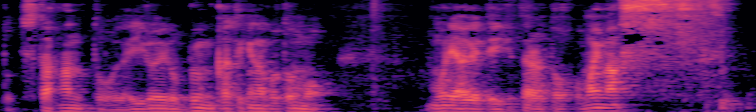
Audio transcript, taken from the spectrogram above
と知多半島でいろいろ文化的なことも盛り上げていけたらと思います。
